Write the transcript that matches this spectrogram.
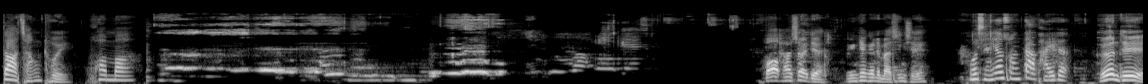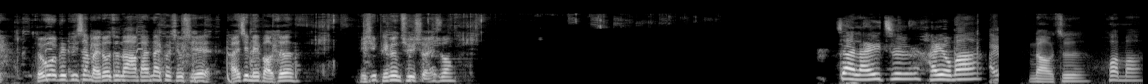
大长腿，换吗？帮我拍帅点，明天给你买新鞋。我想要双大牌的。没问题，德国 PP 三百多就能安排耐克球鞋，还健美保证。你去评论区选一双。再来一只，还有吗？脑子换吗？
